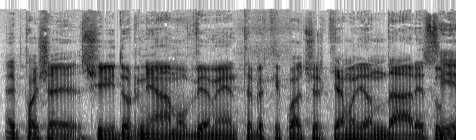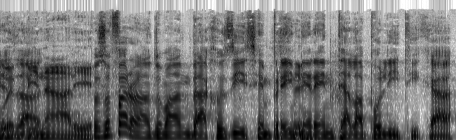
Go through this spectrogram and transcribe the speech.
E poi c'è- ci ritorniamo ovviamente perché qua cerchiamo di andare su Sì, due esatto. binari. Posso fare una domanda così, sempre Sì. inerente alla politica?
